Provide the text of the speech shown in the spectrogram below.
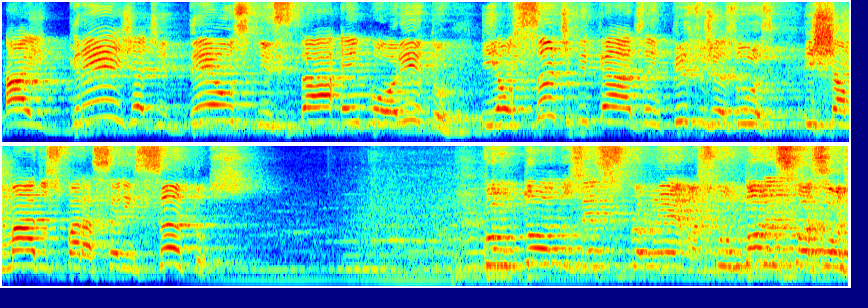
A igreja de Deus que está em Corinto e aos santificados em Cristo Jesus e chamados para serem santos. Com todos esses problemas, com todas as situações,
